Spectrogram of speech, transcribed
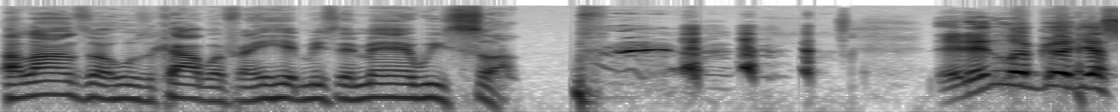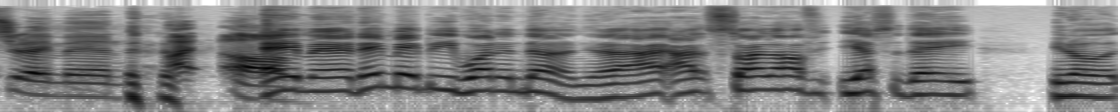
Alonzo, who's a Cowboy fan, he hit me and said, "Man, we suck." they didn't look good yesterday, man. I, um, hey, man, they may be one and done. You know, I, I started off yesterday. You know,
